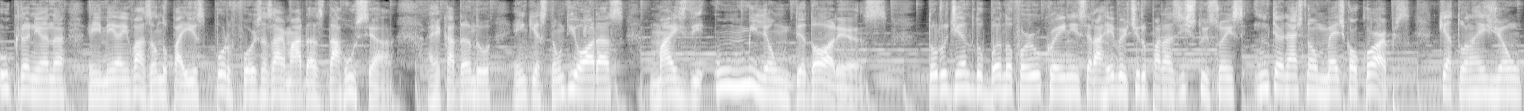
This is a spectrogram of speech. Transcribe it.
ucraniana em meio à invasão do país por forças armadas da Rússia, arrecadando, em questão de horas, mais de um milhão de dólares. Todo o dinheiro do Bundle for Ukraine será revertido para as instituições International Medical Corps, que atua na região,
